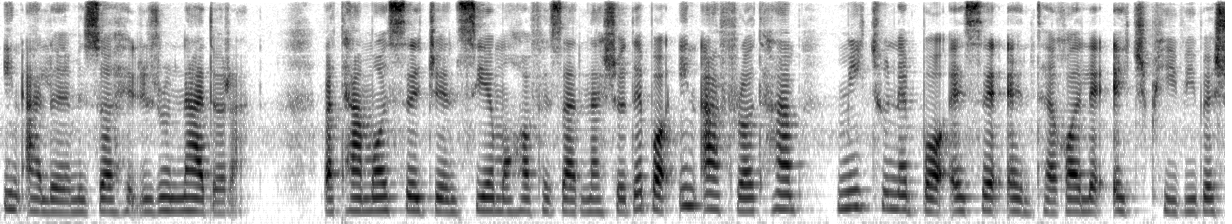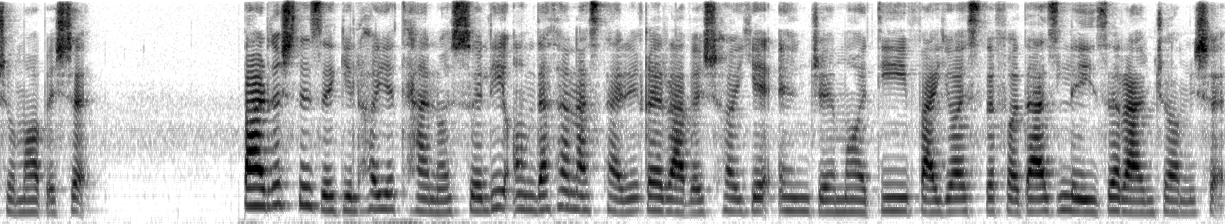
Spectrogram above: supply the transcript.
این علائم ظاهری رو ندارن و تماس جنسی محافظت نشده با این افراد هم می‌تونه باعث انتقال HPV به شما بشه. برداشت زگیل های تناسلی عمدتا از طریق روش های انجمادی و یا استفاده از لیزر انجام میشه.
